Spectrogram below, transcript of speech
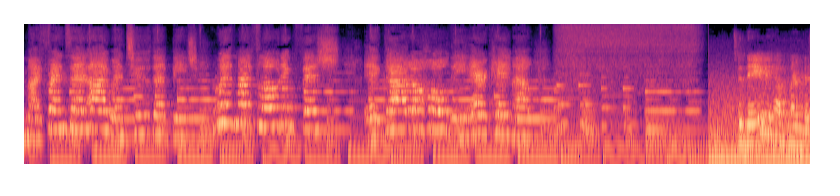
My friends and I went to the beach Today, we have learned the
